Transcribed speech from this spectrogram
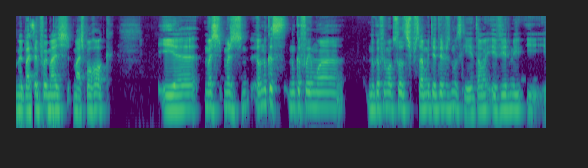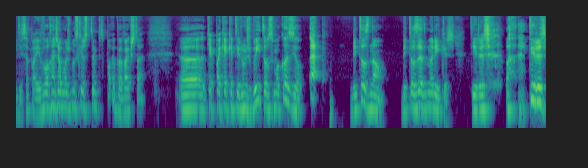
o meu pai sempre foi mais mais para o rock e, uh, mas mas eu nunca nunca foi uma nunca fui uma pessoa de expressar muito em termos de música. E então eu vir-me e, e, disse: pá, eu vou arranjar umas músicas de tempo de pai, o pai vai gostar. Ah, o uh, que é que pai quer que eu tire? Uns Beatles, uma coisa? E eu: ah, Beatles não. Beatles é de maricas. Tiras, tiras,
